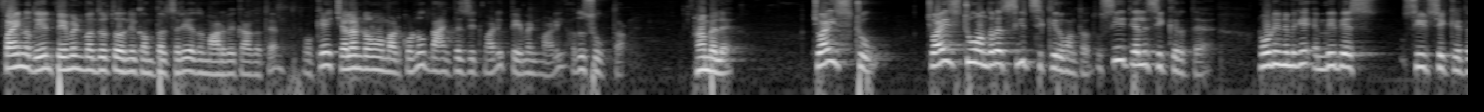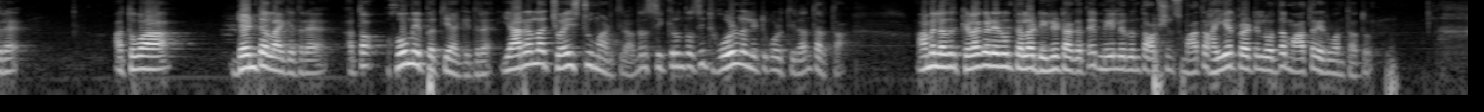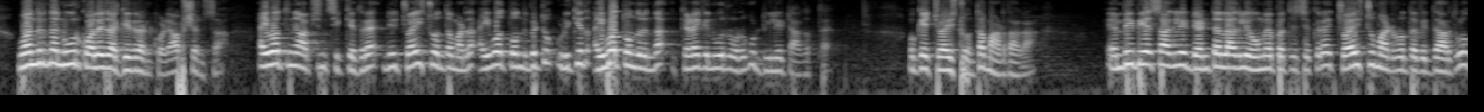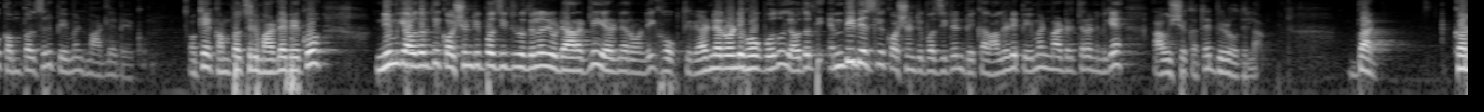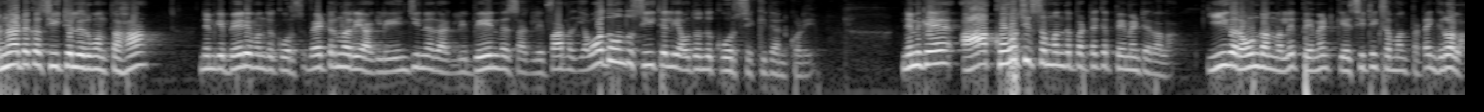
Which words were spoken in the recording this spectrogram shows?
ಫೈನ್ ಅದು ಏನು ಪೇಮೆಂಟ್ ಬಂದಿರ್ತದೆ ನೀವು ಕಂಪಲ್ಸರಿ ಅದನ್ನು ಮಾಡಬೇಕಾಗುತ್ತೆ. ಓಕೆ ಚಲನ್ ಡೌನ್ಲೋಡ್ ಮಾಡಿಕೊಂಡು ಬ್ಯಾಂಕ್ ವಿಸಿಟ್ ಮಾಡಿ ಪೇಮೆಂಟ್ ಮಾಡಿ, ಅದು ಸೂಕ್ತ. ಆಮೇಲೆ ಚಾಯ್ಸ್ ಟು ಚಾಯ್ಸ್ ಟು ಅಂದರೆ ಸೀಟ್ ಸಿಕ್ಕಿರುವಂಥದ್ದು ಸೀಟ್ ಎಲ್ಲಿ ಸಿಕ್ಕಿರುತ್ತೆ? ನೋಡಿ ನಿಮಗೆ M B B S seat ಸಿಕ್ಕಿದ್ರೆ, ಅಥವಾ ಡೆಂಟಲ್ ಆಗಿದ್ರೆ, ಅಥವಾ ಹೋಮಿಯೋಪತಿ ಆಗಿದ್ರೆ, ಯಾರೆಲ್ಲ ಚಾಯ್ಸ್ ಟು ಮಾಡ್ತೀರಾ? ಅಂದರೆ ಸಿಕ್ಕಿರುವಂಥ ಸೀಟ್ ಹೋಲ್ಡಲ್ಲಿ ಇಟ್ಕೊಳ್ತೀರಾ ಅಂತ ಅರ್ಥ. ಆಮೇಲೆ ಅದ್ರ ಕೆಳಗಡೆ ಇರುವಂತೆಲ್ಲ ಡಿಲೀಟ್ ಆಗುತ್ತೆ ಮೇಲಿರುವಂಥ ಆಪ್ಷನ್ಸ್ ಮಾತ್ರ ಹೈಯರ್ ಪ್ಯಾಟಲ್ ಅಂತ ಮಾತ್ರ ಇರುವಂಥದ್ದು ಒಂದರಿಂದ ನೂರು ಕಾಲೇಜ್ ಹಾಕಿದ್ರೆ ಅಂದ್ಕೊಳ್ಳಿ ಆಪ್ಷನ್ಸ್ ಐವತ್ತನೇ ಆಪ್ಷನ್ ಸಿಕ್ಕಿದ್ರೆ ನೀವು ಚಾಯ್ಸ್ ಟು ಅಂತ ಮಾಡಿದ್ರೆ ಐವತ್ತೊಂದು ಬಿಟ್ಟು ಉಳಿಕಿದ ಐವತ್ತೊಂದರಿಂದ ಕೆಳಗೆ ನೂರವರೆಗೂ ಡಿಲೀಟ್ ಆಗುತ್ತೆ. ಓಕೆ ಚಾಯ್ಸ್ ಟು ಅಂತ ಮಾಡಿದಾಗ. ಎಂ ಬಿ ಬಿ ಎಸ್ ಆಗಲಿ ಡೆಂಟಲ್ ಆಗಲಿ ಹೋಮಿಯೋಪತಿ ಸಿಕ್ಕರೆ ಚಾಯ್ಸ್ ಟು ಮಾಡಿರುವಂಥ ವಿದ್ಯಾರ್ಥಿಗಳು ಕಂಪಲ್ಸರಿ ಪೇಮೆಂಟ್ ಮಾಡಲೇಬೇಕು. ಓಕೆ ಕಂಪಲ್ಸರಿ ಮಾಡಲೇಬೇಕು. ನಿಮ್ಗೆ ಯಾವುದೇ ರೀತಿ ಕ್ವಶನ್ ಡಿಪಾಸಿಟ್ ಇರೋದಿಲ್ಲ, ನೀವು ಡೈರೆಕ್ಟ್ಲಿ ಎರಡನೇ ರೌಂಡಿಗೆ ಹೋಗ್ತೀರಿ. ಎರಡನೇ ರೌಂಡಿಗೆ ಹೋಗ್ಬೋದು, ಯಾವುದೇ ರೀತಿ ಎಂ ಬಿ ಬಿ ಎಸ್ಗೆ ಕ್ವಶನ್ ಡಿಪಾಸಿಟ್ ಏನು ಬೇಕಾದ್ರೆ ಆಲ್ರೆಡಿ ಪೇಮೆಂಟ್ ಮಾಡಿರ್ತೀರ, ನಿಮಗೆ ಅವಶ್ಯಕತೆ ಬೀಳೋದಿಲ್ಲ. ಬಟ್ ಕರ್ನಾಟಕ ಸೀಟಲ್ಲಿರುವಂತಹ ನಿಮಗೆ ಬೇರೆ ಒಂದು ಕೋರ್ಸ್, ವೆಟರ್ನರಿ ಆಗಲಿ ಇಂಜಿನಿಯರ್ ಆಗಲಿ ಬಿ ಎನ್ ಎಸ್ ಆಗಲಿ ಫಾರ್ಮಸಿ ಯಾವುದೋ ಒಂದು ಸೀಟಲ್ಲಿ ಯಾವುದೋ ಒಂದು ಕೋರ್ಸ್ ಸಿಕ್ಕಿದೆ ಅಂದ್ಕೊಳ್ಳಿ ನಿಮಗೆ ಆ ಕೋರ್ಸಿಗೆ ಸಂಬಂಧಪಟ್ಟಕ್ಕೆ ಪೇಮೆಂಟ್ ಇರೋಲ್ಲ. ಈಗ ರೌಂಡ್ ಒನ್ನಲ್ಲಿ ಪೇಮೆಂಟ್ ಕೆ ಸಿ ಟಿಗೆ ಸಂಬಂಧಪಟ್ಟಂಗೆ ಇರೋಲ್ಲ.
